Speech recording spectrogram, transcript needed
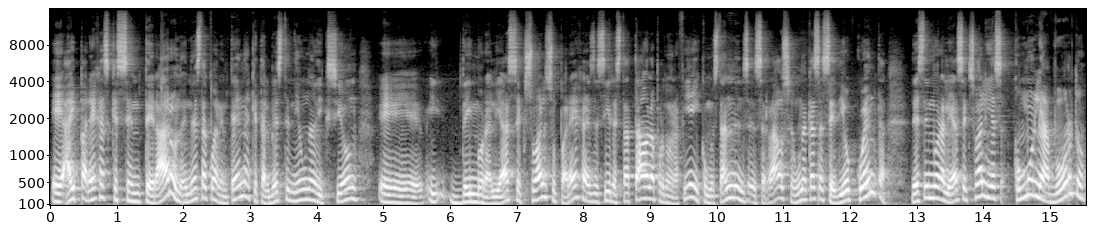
eh, hay parejas que se enteraron en esta cuarentena que tal vez tenía una adicción eh, de inmoralidad sexual su pareja, es decir, está atado a la pornografía y como están encerrados en una casa se dio cuenta de esta inmoralidad sexual y es cómo le abordo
